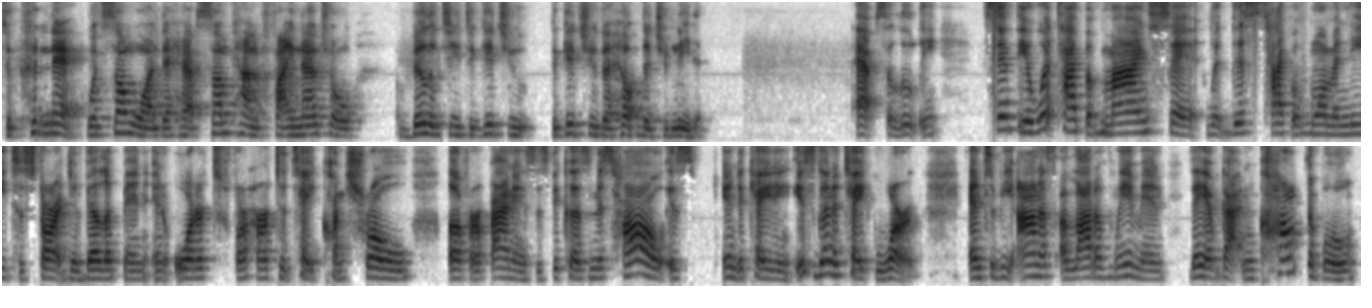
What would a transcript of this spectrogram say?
to connect with someone that have some kind of financial ability to get you to get you the help that you needed. Absolutely. Cynthia, what type of mindset would this type of woman need to start developing in order to, for her to take control of her finances? Because Miss Hall is indicating it's going to take work. And to be honest, a lot of women, they have gotten comfortable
